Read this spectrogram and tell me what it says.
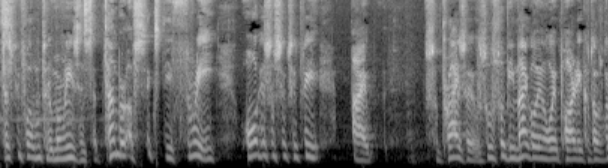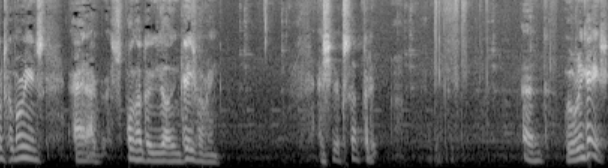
just before I went to the Marines in September of '63, August of '63, I surprised her. It was supposed to be my going away party because I was going to the Marines, and I sprung her the uh, engagement ring, and she accepted it. And we were engaged.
